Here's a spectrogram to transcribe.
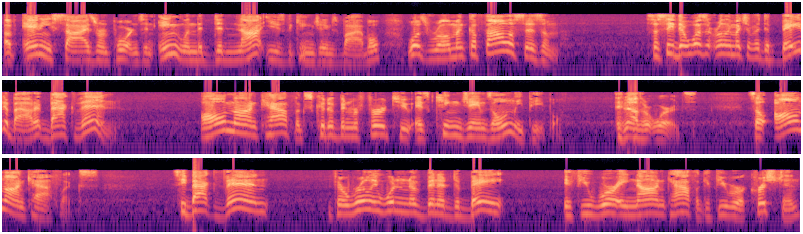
of any size or importance in England that did not use the King James Bible was Roman Catholicism. So, see, there wasn't really much of a debate about it back then. All non Catholics could have been referred to as King James only people, in other words. So, all non Catholics. See, back then, there really wouldn't have been a debate if you were a non Catholic, if you were a Christian.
